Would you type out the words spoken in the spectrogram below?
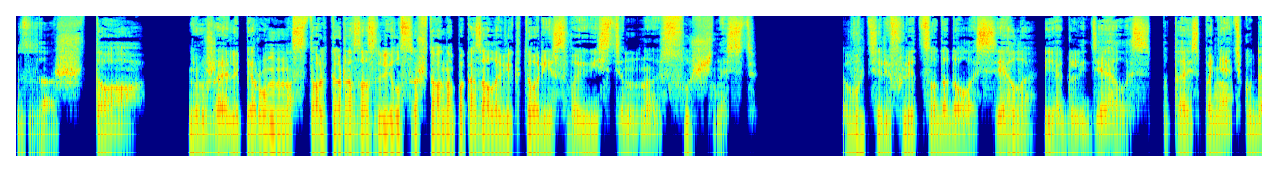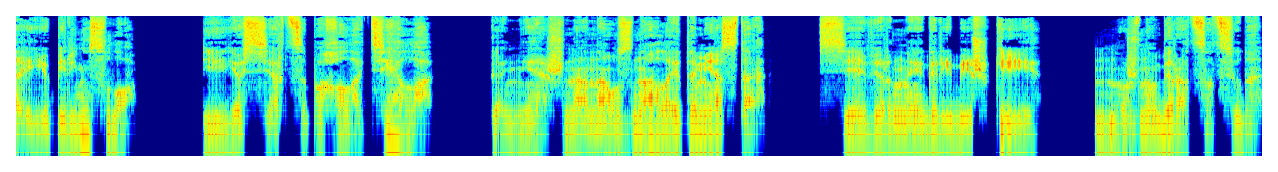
За что? Неужели Перун настолько разозлился, что она показала Виктории свою истинную сущность? Вытерев лицо, Додола села и огляделась, пытаясь понять, куда ее перенесло. Ее сердце похолотело. Конечно, она узнала это место. Северные гребешки. Нужно убираться отсюда.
